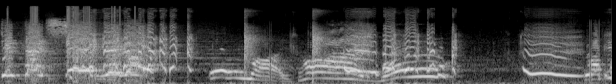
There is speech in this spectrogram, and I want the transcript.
Get that shit, nigga! Oh my god, bro! Yo,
